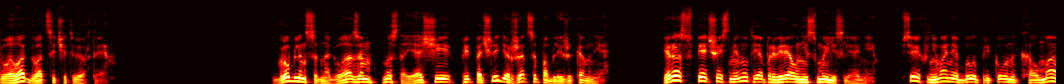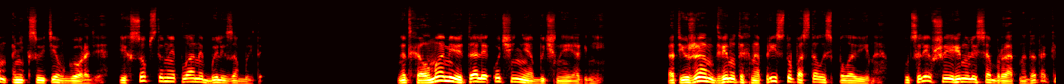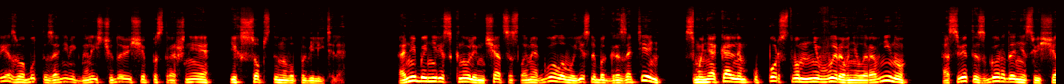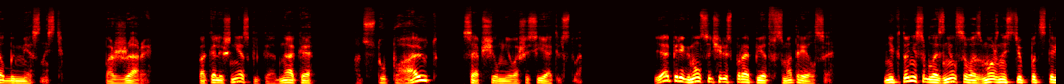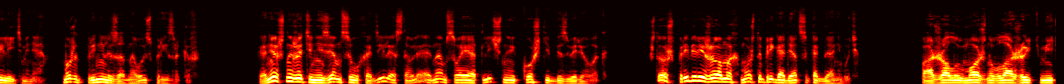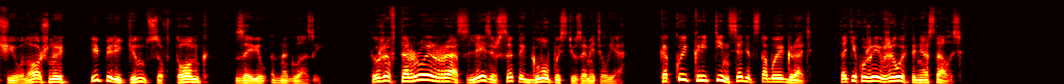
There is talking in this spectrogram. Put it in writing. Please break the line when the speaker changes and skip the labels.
Глава 24. Гоблин с одноглазом, настоящие, предпочли держаться поближе ко мне. И раз в 5-6 минут я проверял, не смылись ли они. Все их внимание было приковано к холмам, а не к суете в городе. Их собственные планы были забыты. Над холмами витали очень необычные огни. От южан, двинутых на приступ, осталась половина. Уцелевшие ринулись обратно, да так резво, будто за ними гнались чудовища пострашнее их собственного повелителя. Они бы не рискнули мчаться, сломя голову, если бы грозотень с маниакальным упорством не выровняла равнину, а свет из города не освещал бы местность. Пожары. Пока лишь несколько, однако... «Отступают?» — сообщил мне ваше сиятельство. Я перегнулся через парапет, всмотрелся. Никто не соблазнился возможностью подстрелить меня. Может, приняли за одного из призраков. Конечно же, тенеземцы уходили, оставляя нам свои отличные кошки без веревок. Что ж, прибережем их, может и пригодятся когда-нибудь. «Пожалуй, можно вложить мечи в ножны и перекинуться в тонг», — заявил Одноглазый. «Ты уже второй раз лезешь с этой глупостью», — заметил я. «Какой кретин сядет с тобой играть? Таких уже и в живых-то не осталось».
